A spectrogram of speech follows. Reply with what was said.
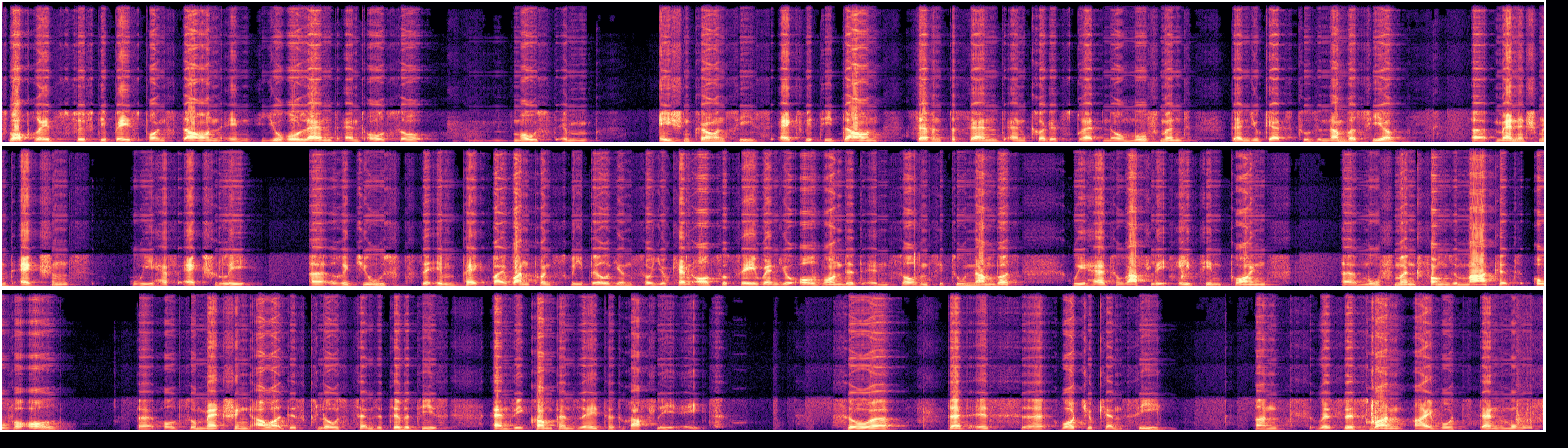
swap rates 50 base points down in Euroland and also most Asian currencies, equity down 7% and credit spread no movement, then you get to the numbers here. Uh, management actions, we have actually uh, reduced the impact by 1.3 billion. So you can also say when you all wanted in Solvency II numbers, we had roughly 18 points uh, movement from the market overall Uh, also matching our disclosed sensitivities, and we compensated roughly 8. So uh, that is uh, what you can see. And with this one, I would then move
